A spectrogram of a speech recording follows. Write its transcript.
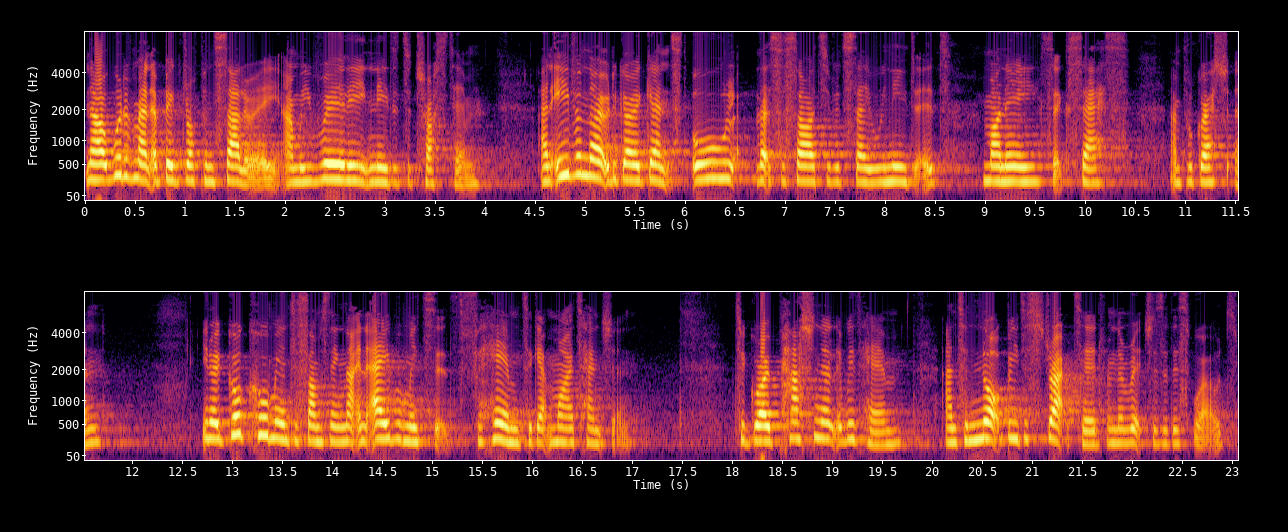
Now, it would have meant a big drop in salary, and we really needed to trust Him. And even though it would go against all that society would say we needed money, success, and progression you know, God called me into something that enabled me to, for Him to get my attention, to grow passionately with Him, and to not be distracted from the riches of this world.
